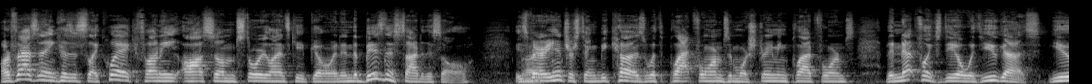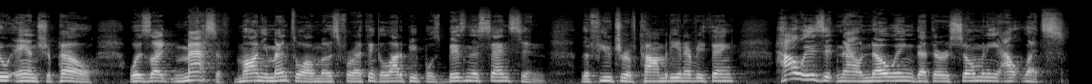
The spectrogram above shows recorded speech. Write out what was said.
are fascinating because it's like quick, funny, awesome storylines keep going, and the business side of this all is very interesting because with platforms and more streaming platforms, the Netflix deal with you guys, you and Chappelle, was like massive, monumental almost for I think a lot of people's business sense and the future of comedy and everything. How is it now knowing that there are so many outlets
